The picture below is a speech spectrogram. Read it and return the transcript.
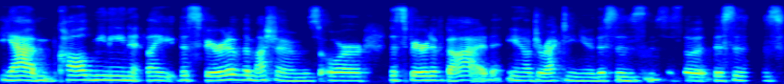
yeah, called meaning like the spirit of the mushrooms or the spirit of God, you know, directing you. This is mm-hmm. this is the this is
